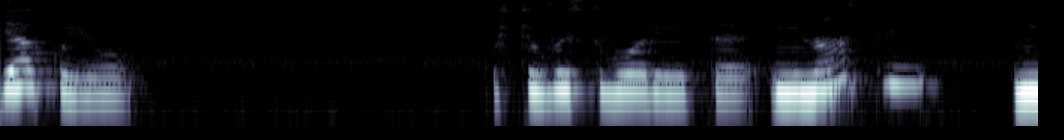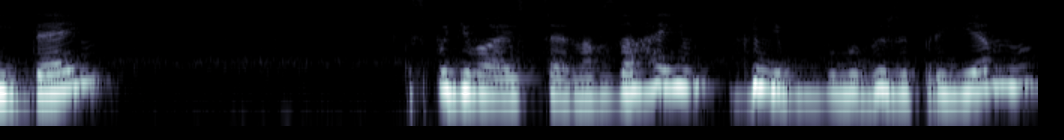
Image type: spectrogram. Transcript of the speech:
Дякую, що ви створюєте мій настрій, мій день. Сподіваюсь, це навзаєм. Мені було дуже приємно.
